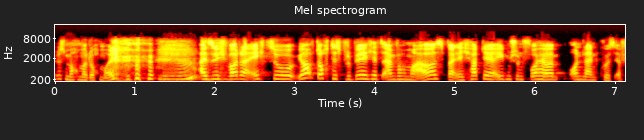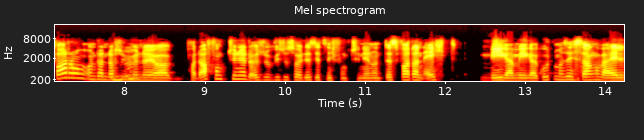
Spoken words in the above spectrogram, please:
das machen wir doch mal. Mhm. Also ich war da echt so, ja, doch, das probiere ich jetzt einfach mal aus, weil ich hatte ja eben schon vorher Online-Kurs-Erfahrung und dann dachte mhm. ich mir, naja, hat auch funktioniert, also wieso soll das jetzt nicht funktionieren? Und das war dann echt mega, mega gut, muss ich sagen, weil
